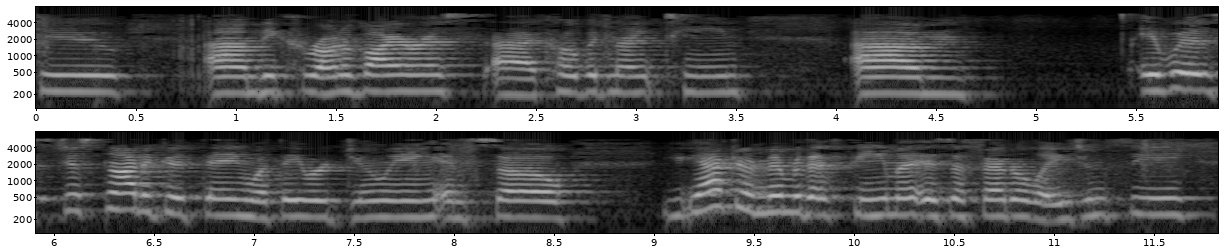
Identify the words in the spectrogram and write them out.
to um, the coronavirus, uh, COVID-19. Um, it was just not a good thing what they were doing, and so you have to remember that FEMA is a federal agency,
